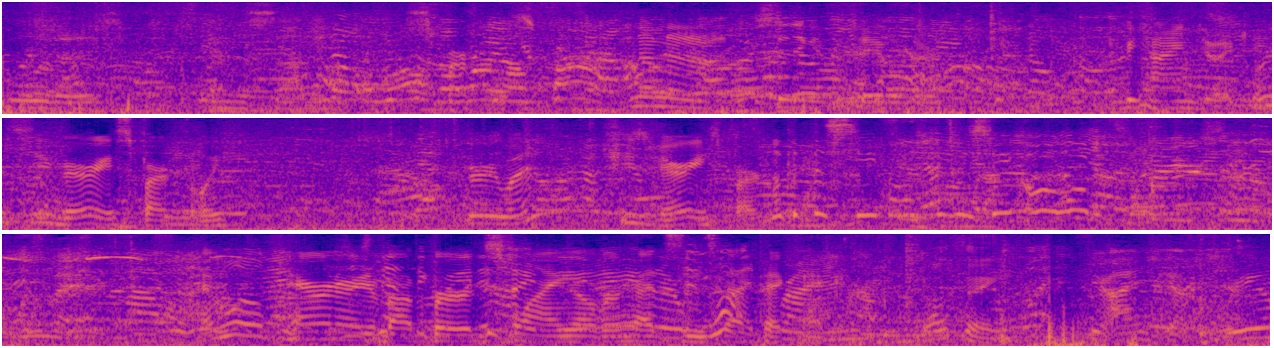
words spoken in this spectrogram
cool it is in the sun. Sparkling. No, no, no. Sitting at the table there. Behind you. I can't She's very sparkly. Very what? She's very sparkly. Look at the seagulls. Look at the seagulls. I'm a little paranoid about birds flying overhead since that picnic. Nothing. Your eyes got real.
